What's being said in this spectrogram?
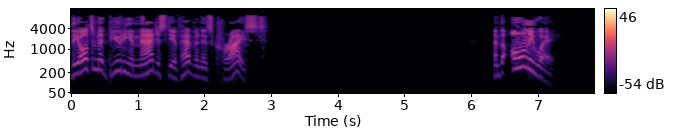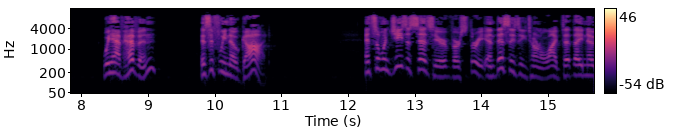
the ultimate beauty and majesty of heaven is Christ. And the only way we have heaven is if we know God. And so when Jesus says here, verse 3, and this is eternal life, that they know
